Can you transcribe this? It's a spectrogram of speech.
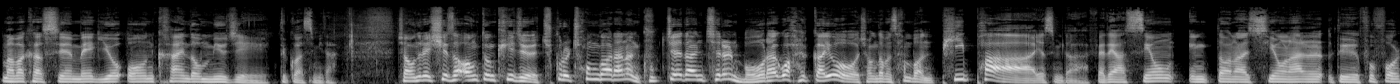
마마카스의 Make Your Own Kind of Music 듣고 왔습니다. 자, 오늘의 시사 엉뚱 퀴즈. 축구를 총괄하는 국제단체를 뭐라고 할까요? 정답은 3번 피파였습니다. Federación Internacional de Football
